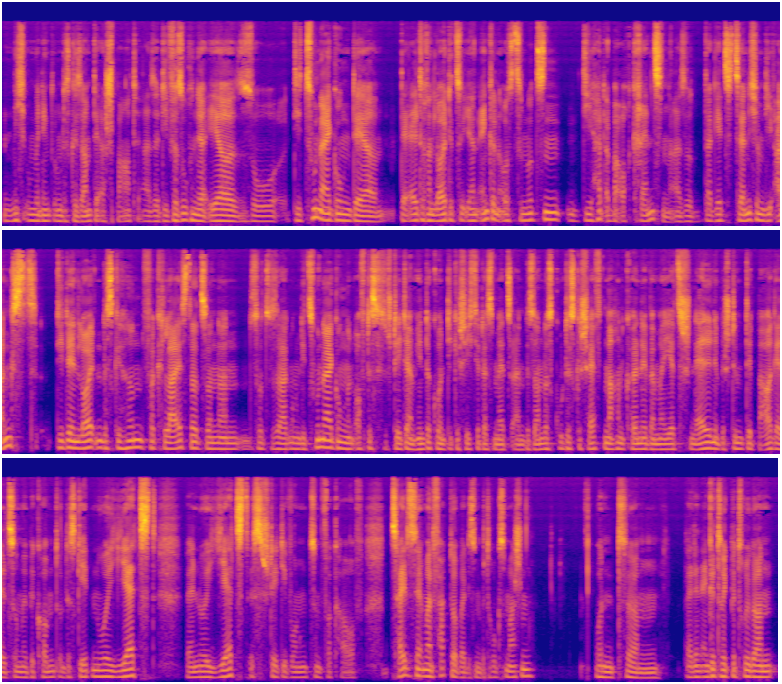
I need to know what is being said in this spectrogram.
nicht unbedingt um das gesamte Ersparte. Also die versuchen ja eher so die Zuneigung der, der älteren Leute zu ihren Enkeln auszunutzen, die hat aber auch Grenzen. Also da geht es ja nicht um die Angst, die den Leuten das Gehirn verkleistert, sondern sozusagen um die Zuneigung. Und oft steht ja im Hintergrund die Geschichte, dass man jetzt ein besonders gutes Geschäft machen könne, wenn man jetzt schnell eine bestimmte Bargeldsumme bekommt. Und es geht nur jetzt, weil nur jetzt ist, steht die Wohnung zum Verkauf. Zeit ist ja immer ein Faktor bei diesen Betrugsmaschen. Und ähm, bei den Enkeltrickbetrügern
